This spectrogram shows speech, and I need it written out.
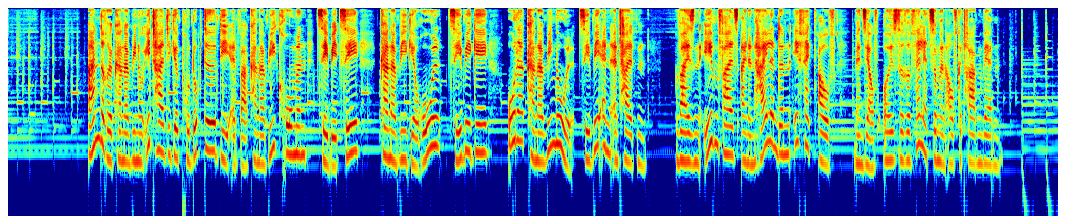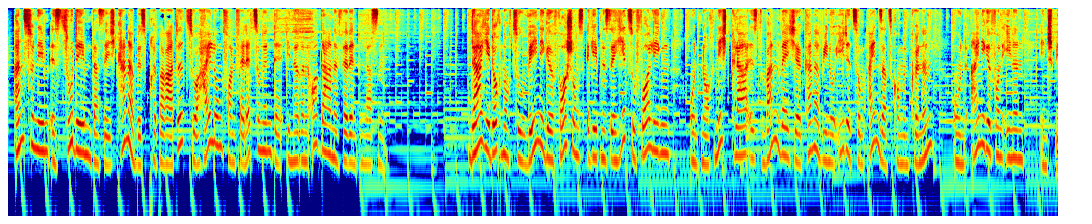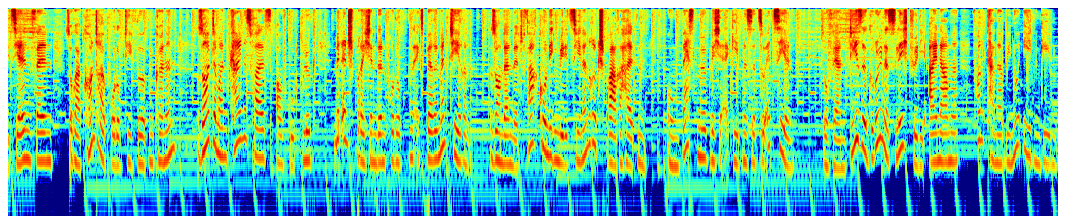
Andere cannabinoidhaltige Produkte, die etwa Cannabichromen CBC, Cannabigerol CBG oder Cannabinol CBN enthalten, weisen ebenfalls einen heilenden Effekt auf, wenn sie auf äußere Verletzungen aufgetragen werden. Anzunehmen ist zudem, dass sich Cannabispräparate zur Heilung von Verletzungen der inneren Organe verwenden lassen. Da jedoch noch zu wenige Forschungsergebnisse hierzu vorliegen und noch nicht klar ist, wann welche Cannabinoide zum Einsatz kommen können und einige von ihnen in speziellen Fällen sogar kontraproduktiv wirken können, sollte man keinesfalls auf gut Glück mit entsprechenden Produkten experimentieren, sondern mit fachkundigen Medizinern Rücksprache halten, um bestmögliche Ergebnisse zu erzielen, sofern diese grünes Licht für die Einnahme von Cannabinoiden geben.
